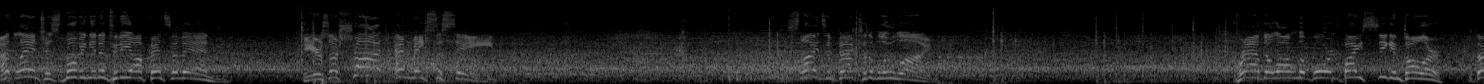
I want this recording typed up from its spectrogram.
Atlanta's moving it into the offensive end. Here's a shot and makes the save. Slides it back to the blue line. Grabbed along the boards by Siegenthaler. The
